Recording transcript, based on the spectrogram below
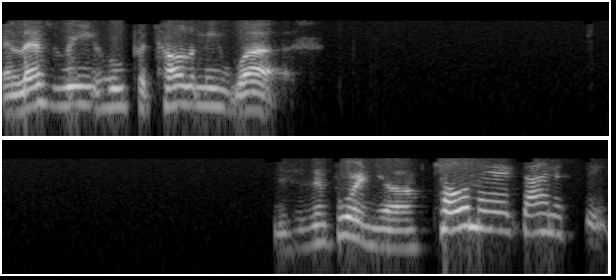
And let's read who Ptolemy was. This is important, y'all. Ptolemaic dynasty,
